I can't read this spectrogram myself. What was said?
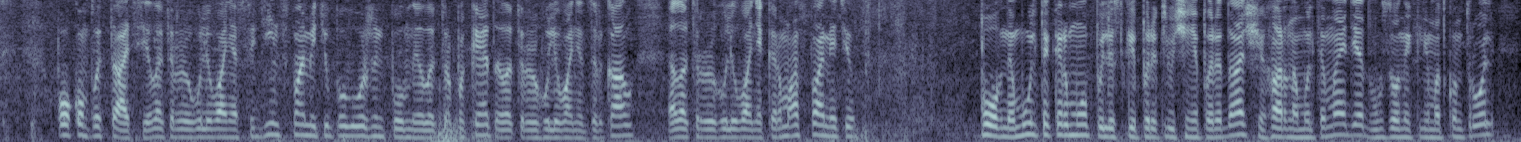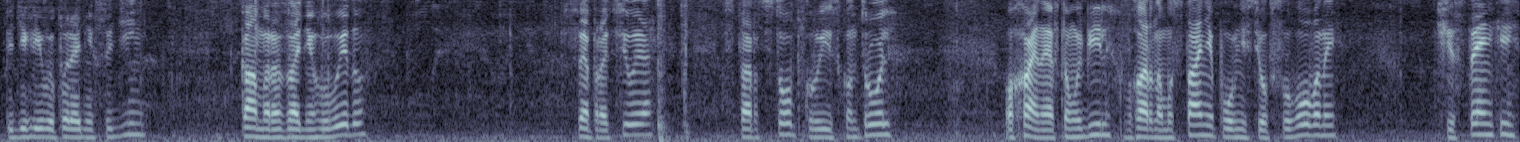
По комплектації електрорегулювання сидінь з пам'яттю положень, повний електропакет, електрорегулювання дзеркал, електрорегулювання керма з пам'яттю повне мультикермо, пелюстки переключення передач, гарна мультимедіа, двохзонний клімат-контроль, підігріви передніх сидінь, камера заднього виду. Все працює. Старт-стоп, круїз-контроль. Охайний автомобіль в гарному стані, повністю обслугований, чистенький.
